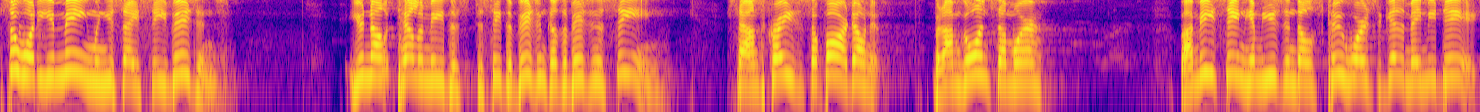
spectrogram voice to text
So, what do you mean when you say see visions? You're not telling me to, see the vision because the vision is seeing. Sounds crazy so far, don't it? But I'm going somewhere. By me seeing him using those two words together made me dig.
